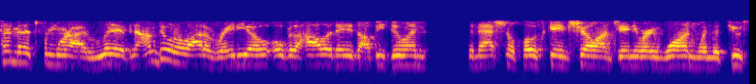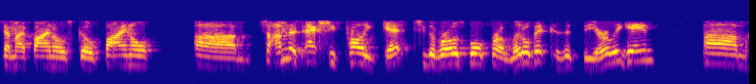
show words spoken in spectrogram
ten minutes from where I live. Now, I'm doing a lot of radio over the holidays. I'll be doing the national post game show on January 1 when the two semifinals go final. Um, so I'm going to actually probably get to the Rose Bowl for a little bit because it's the early game. Um,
